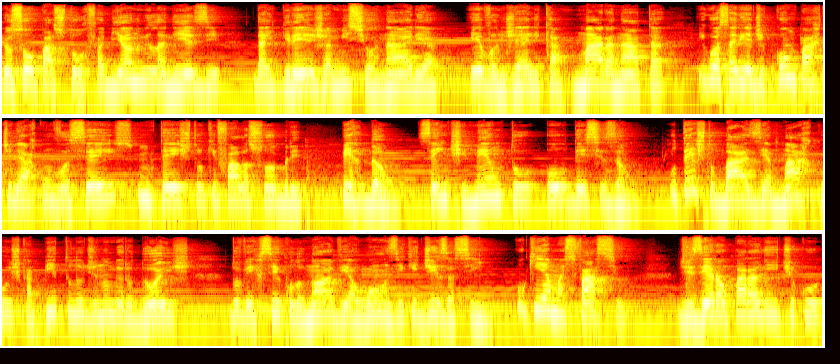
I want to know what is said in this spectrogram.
eu sou o pastor Fabiano Milanese da Igreja Missionária Evangélica Maranata e gostaria de compartilhar com vocês um texto que fala sobre perdão, sentimento ou decisão. O texto base é Marcos, capítulo de número 2, do versículo 9 ao 11, que diz assim: O que é mais fácil? Dizer ao paralítico:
